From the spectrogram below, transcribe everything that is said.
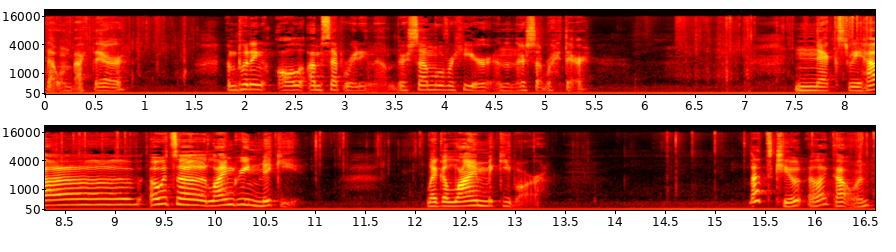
That one back there. I'm putting all, I'm separating them. There's some over here, and then there's some right there. Next we have, oh, it's a lime green Mickey. Like a lime Mickey bar. That's cute. I like that one.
